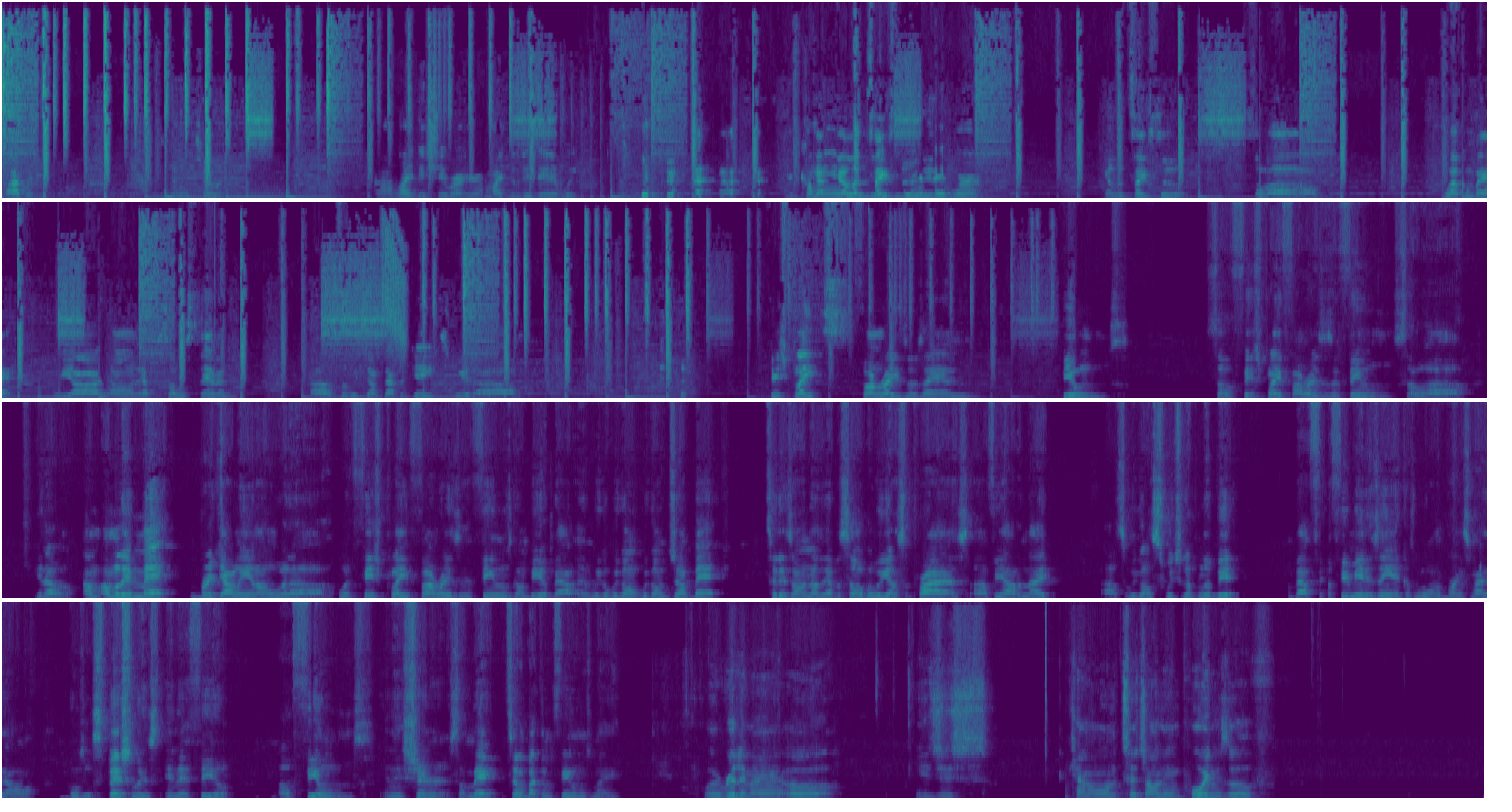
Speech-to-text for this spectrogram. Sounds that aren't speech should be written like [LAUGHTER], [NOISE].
Chilling, chilling. I like this shit right here. I might do this every week. [LAUGHS] Come Got- in got a little taste of it. the background. Got a little taste to it. So, um, welcome back. We are on episode seven. Uh, so we jumped out the gates with um, [LAUGHS] fish plates, fundraisers, and fumes. So fish plate fundraisers and fumes. So uh, you know, I'm, I'm gonna let Matt break y'all in on what uh what fish plate fundraising and fumes gonna be about, and we we gonna we gonna jump back to this on another episode. But we got a surprise uh, for y'all tonight. Uh, so we're gonna switch it up a little bit about a few minutes in because we want to bring somebody on who's a specialist in that field of fumes and insurance. So Matt, tell about them fumes, man. Well, really, man, uh, it's just kind of want to touch on the importance of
